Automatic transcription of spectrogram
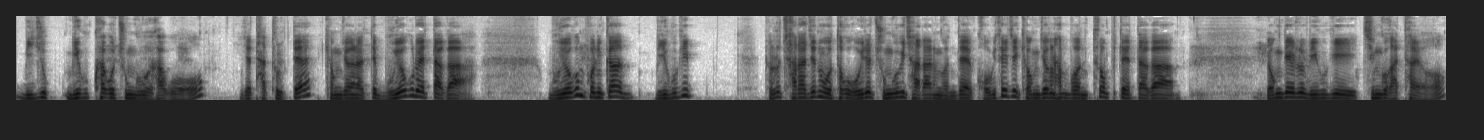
미국 미국하고 중국하고 이제 다툴 때 경쟁을 할 때 무역으로 했다가 무역은 보니까 미국이 별로 잘하지는 못하고 오히려 중국이 잘하는 건데 거기서 이제 경쟁을 한번 트럼프 때 했다가 영대 1로 미국이 진 것 같아요.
